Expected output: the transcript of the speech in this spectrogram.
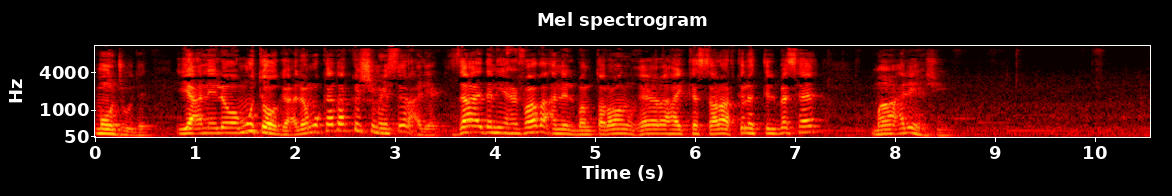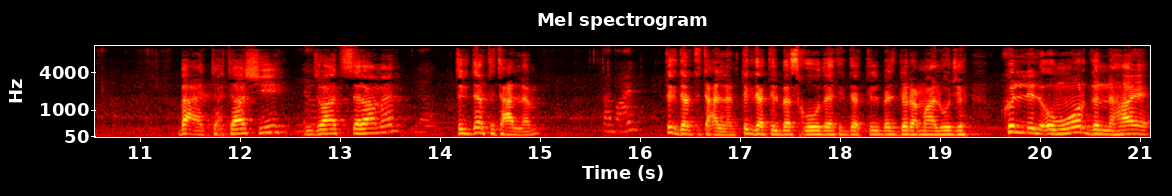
موجودة. يعني لو مو توقع لو مو كذا كل شيء ما يصير عليك. زائدا هي حفاظة عن البنطلون غيره هاي كسرات كلها تلبسها ما عليها شيء. بعد تحتاج شيء؟ من اجراءات السلامة؟ لا. تقدر تتعلم. طبعا. تقدر تتعلم. تقدر تلبس خوذة تقدر تلبس درع مال الوجه كل الأمور قلنا هاي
